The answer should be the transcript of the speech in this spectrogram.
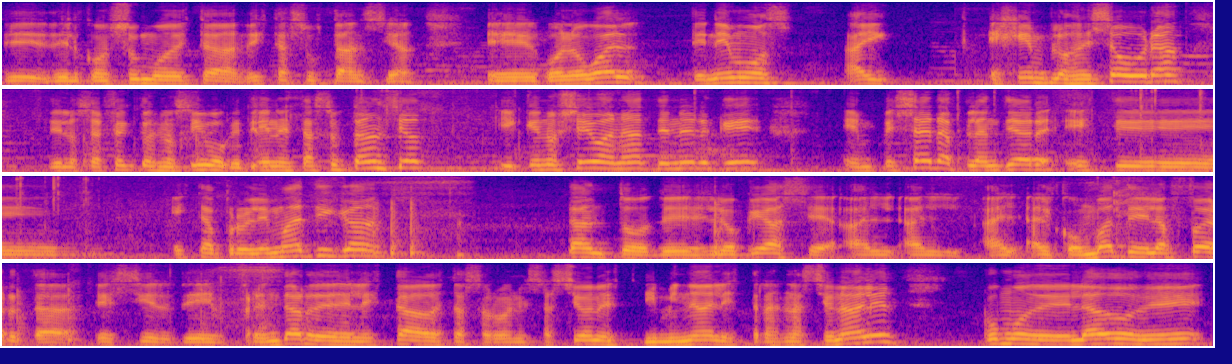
del consumo de esta, de esta sustancia. Eh, con lo cual tenemos, hay ejemplos de sobra de los efectos nocivos que tienen estas sustancias y que nos llevan a tener que empezar a plantear este, esta problemática tanto desde lo que hace al, combate de la oferta, es decir, de enfrentar desde el Estado estas organizaciones criminales transnacionales, como del lado de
